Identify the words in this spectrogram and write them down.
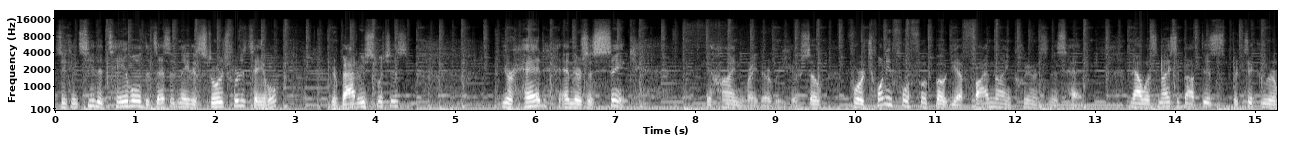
So you can see the table, the designated storage for the table, your battery switches, your head, and there's a sink behind right over here. So for a 24 foot boat, you have 5.9 clearance in this head. Now what's nice about this particular,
